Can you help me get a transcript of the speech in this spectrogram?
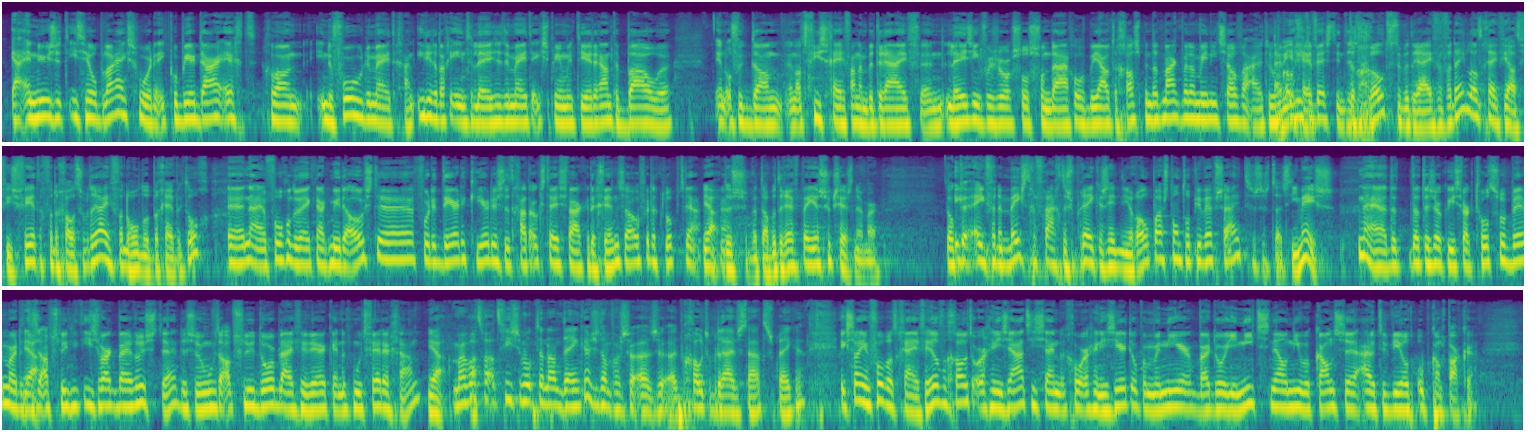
Ja, en nu is het iets heel belangrijks geworden. Ik probeer daar echt gewoon in de voorhoede mee te gaan. Iedere dag in te lezen, ermee te experimenteren, eraan te bouwen. En of ik dan een advies geef aan een bedrijf, een lezing verzorg zoals vandaag, of bij jou te gast ben, dat maakt me dan weer niet zoveel uit. Ik ook je niet de beste in te de zijn. grootste bedrijven van Nederland geef je advies. 40 van de grootste bedrijven van de 100, begreep ik toch? Eh, nou, en volgende week naar het Midden-Oosten eh, voor de derde keer. Dus dat gaat ook steeds vaker de grens over, dat klopt. Ja, Ja, dus wat dat betreft ben je een succesnummer. Ook de, een van de meest gevraagde sprekers in Europa stond op je website. Dus dat is niet mis. Nou ja, dat, dat is ook iets waar ik trots op ben. Maar dat Ja. is absoluut niet iets waar ik bij rust. Hè. Dus we moeten absoluut door blijven werken en het moet verder gaan. Ja. Maar wat voor adviezen moet ik dan aan denken als je dan voor zo, eh, zo- eh, grote bedrijven staat te spreken? Ik zal je een voorbeeld geven. Heel veel grote organisaties zijn georganiseerd op een manier waardoor je niet snel nieuwe kansen uit de wereld op kan pakken.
